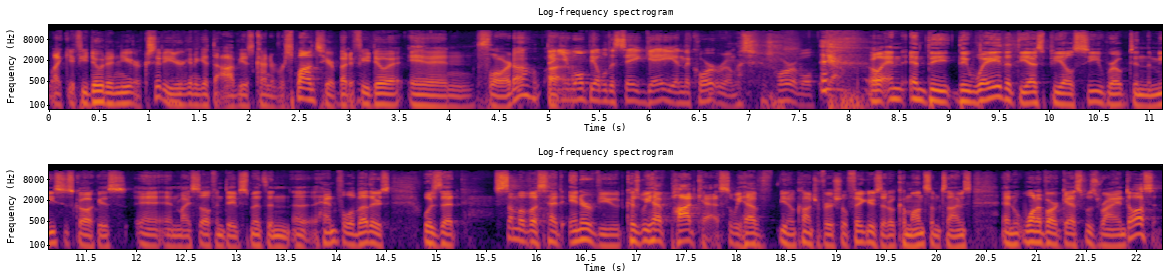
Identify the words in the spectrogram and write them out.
Like if you do it in New York City, you're going to get the obvious kind of response here. But if you do it in Florida, that uh, you won't be able to say gay in the courtroom. It's horrible. Yeah. Oh, and and the the way that the SPLC roped in the Mises Caucus and, and myself and Dave Smith and a handful of others was that some of us had interviewed because we have podcasts, so we have you know controversial figures that'll come on sometimes, and one of our guests was Ryan Dawson.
